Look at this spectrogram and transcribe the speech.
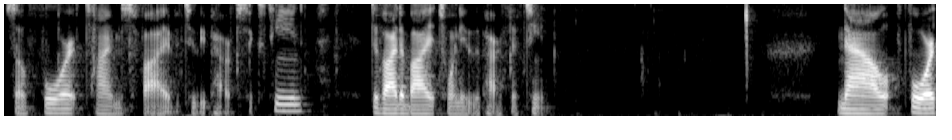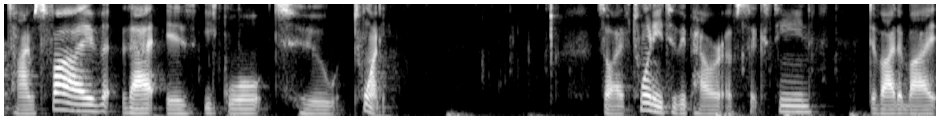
so 4 times 5 to the power of 16 divided by 20 to the power of 15. Now 4 times 5, that is equal to 20. So I have 20 to the power of 16 divided by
